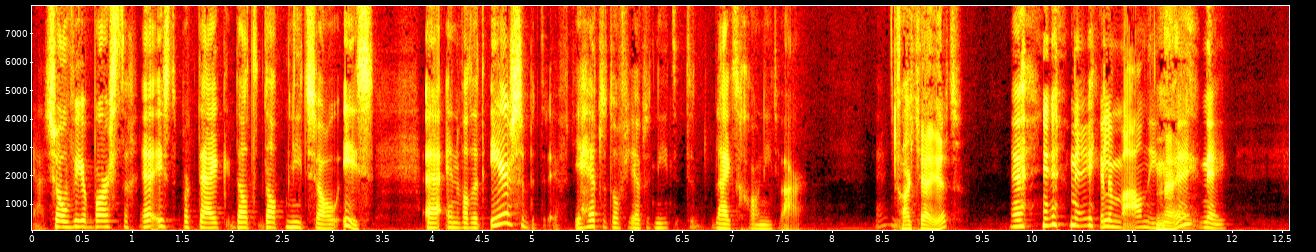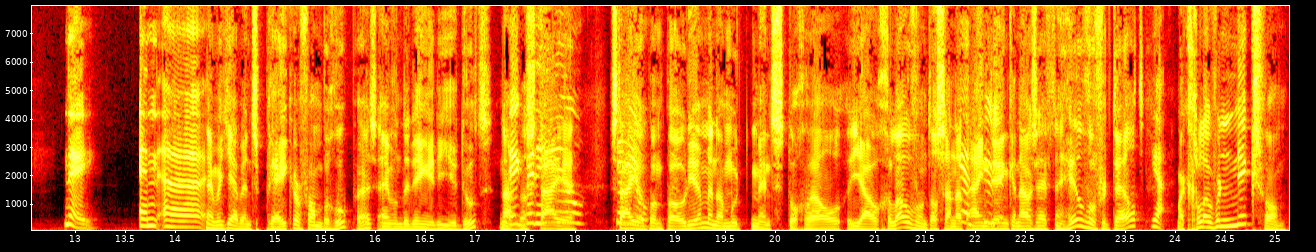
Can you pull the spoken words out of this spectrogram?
Ja, zo weerbarstig hè, is de praktijk dat dat niet zo is. Eh, en wat het eerste betreft, je hebt het of je hebt het niet, het blijkt gewoon niet waar. Had jij het? nee, helemaal niet. Nee? Nee. Nee. Nee. En eh, Nee, want jij bent spreker van beroep. Hè? Dat is een van de dingen die je doet. Nou, Ik dan ben sta je, heel- sta je op een podium en dan moeten mensen toch wel jou geloven. Want als ze aan het Ja, eind denken, nou, ze heeft een heel veel verteld. Ja. Maar ik geloof er niks van.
